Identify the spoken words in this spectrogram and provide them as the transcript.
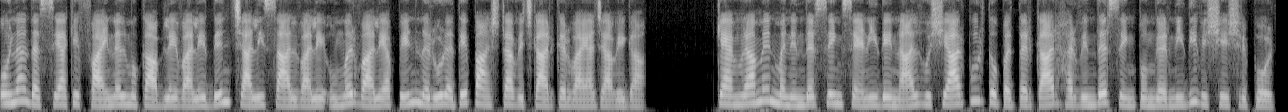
ਉਨ੍ਹਾਂ ਦੱਸਿਆ ਕਿ ਫਾਈਨਲ ਮੁਕਾਬਲੇ ਵਾਲੇ ਦਿਨ 40 ਸਾਲ ਵਾਲੇ ਉਮਰ ਵਾਲਿਆਂ ਪਿੰਡ ਨਰੂਰ ਅਤੇ ਪਾਂਸ਼ਟਾ ਵਿਚਕਾਰ ਕਰਵਾਇਆ ਜਾਵੇਗਾ। ਕੈਮਰਾਮੈਨ ਮਨਿੰਦਰ ਸਿੰਘ ਸੈਣੀ ਦੇ ਨਾਲ ਹੁਸ਼ਿਆਰਪੁਰ ਤੋਂ ਪੱਤਰਕਾਰ ਹਰਵਿੰਦਰ ਸਿੰਘ ਪੁੰਗਰਨੀ ਦੀ ਵਿਸ਼ੇਸ਼ ਰਿਪੋਰਟ।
